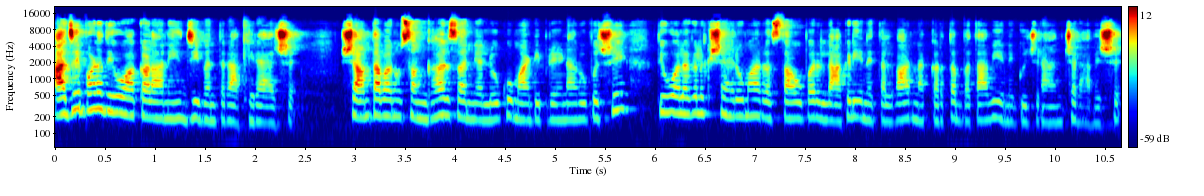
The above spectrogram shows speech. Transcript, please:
આજે પણ તેઓ આ કળાને જીવંત રાખી રહ્યા છે. શાંતાબાનું સંઘર્ષ અન્ય લોકો માટે પ્રેરણારૂપ છે. તેઓ અલગ અલગ શહેરોમાં રસ્તાઓ પર લાકડી અને તલવારના કરતબ બતાવી અને ગુજરાન ચલાવે છે.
